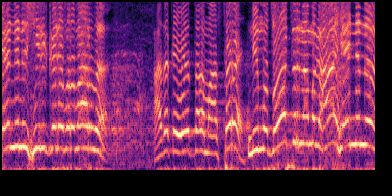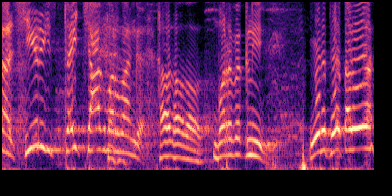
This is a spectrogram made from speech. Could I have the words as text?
ಹೆಣ್ಣಿನ ಸೀರೆ ಕಡೆ ಬರಬಾರ್ದು. ಅದಕ್ಕೆ ಹೇಳ್ತಾರ ಮಾಸ್ತರ್ ನಿಮ್ಮ ದೋತ್ರ ನಮಗ ಆ ಹೆಣ್ಣಿನ ಸೀರೆ ಟೈಚ್ ಆಗಬಾರ್ದಂಗ ಹೌದು ಹೌದು ಹೌದು. ಬರ್ಬೇಕು ನೀ. ಏನಂತ ಹೇಳ್ತಾಳು?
